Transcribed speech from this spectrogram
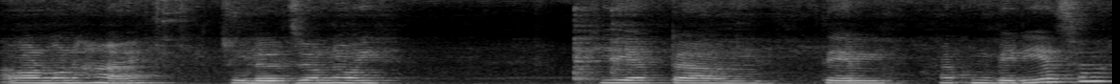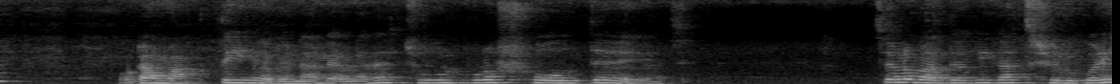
আমার মনে হয় চুলের জন্য ওই কি একটা তেল এখন বেরিয়েছে না? ওটা মাখতেই হবে, নাহলে আপনাদের চুল পুরো সলতে হয়ে গেছে। চলো বাদ বাকি কাজ শুরু করি।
